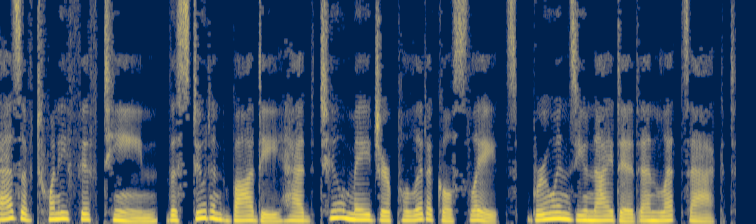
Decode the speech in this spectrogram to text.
As of 2015, the student body had two major political slates, Bruins United and Let's Act.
